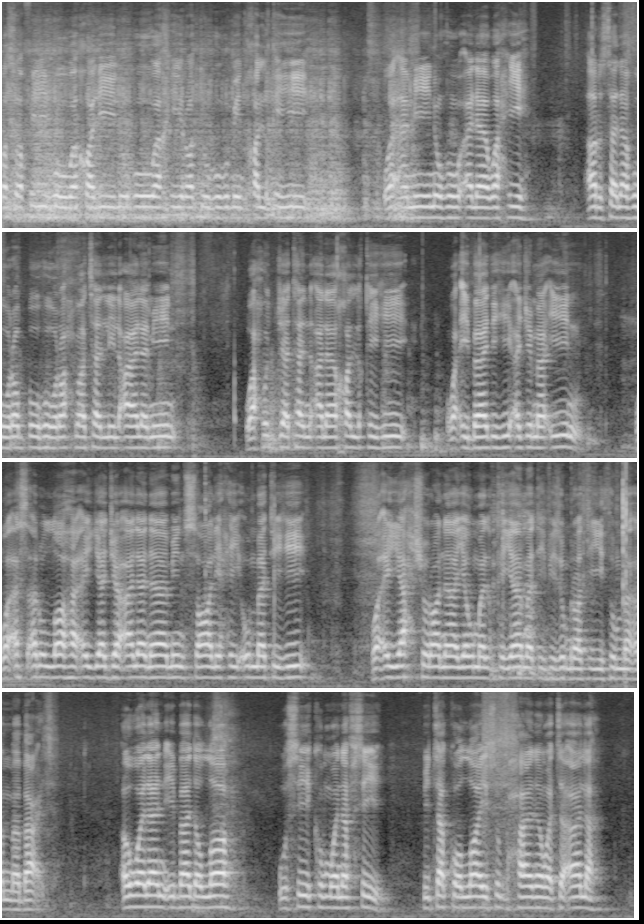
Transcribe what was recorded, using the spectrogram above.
وصفيه وخليله وخيرته من خلقه وأمينه على وحيه. أرسله ربه رحمة للعالمين وحجة على خلقه وعباده أجمعين. وأسأل الله أن يجعلنا من صالح أمته وأن يحشرنا يوم القيامة في زمرته. ثم أما بعد. أولا عباد الله أوصيكم ونفسي بتقوى الله سبحانه وتعالى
